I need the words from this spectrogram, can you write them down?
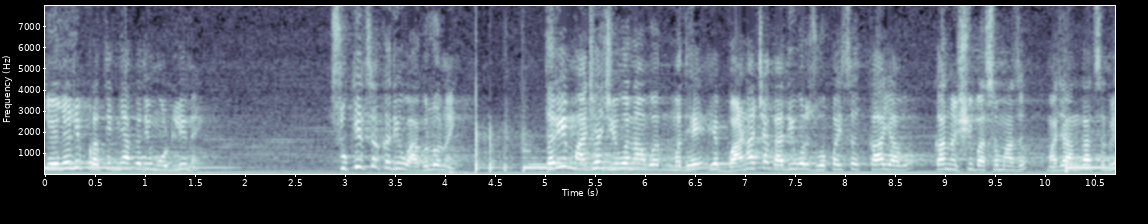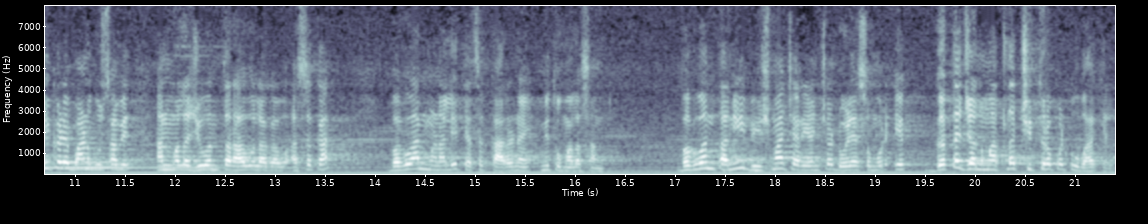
केलेली प्रतिज्ञा कधी मोडली नाही. चुकीचं कधी वागलो नाही. तरी माझ्या जीवनामध्ये हे बाणाच्या गादीवर झोपायचं का यावं? का नशीब असं माझं? माझ्या अंगात सगळीकडे बाण घुसावेत आणि मला जिवंत राहावं लागावं. असं का? भगवान म्हणाले त्याचं कारण आहे मी तुम्हाला सांगतो. भगवंतानी भीष्माचार्यांच्या डोळ्यासमोर एक गत जन्मातला चित्रपट उभा केला.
